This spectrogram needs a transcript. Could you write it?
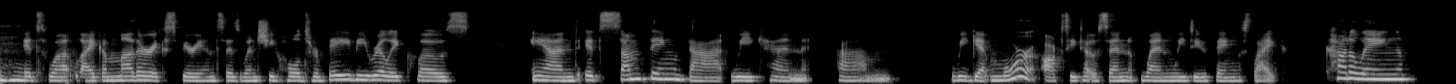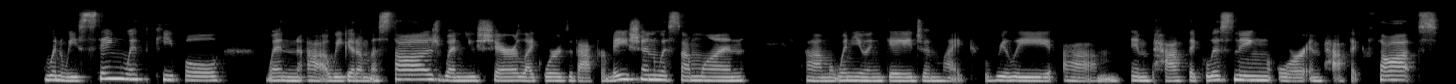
Mm-hmm. It's what like a mother experiences when she holds her baby really close. And it's something that we can um, we get more oxytocin when we do things like cuddling, when we sing with people, when uh, we get a massage, when you share like words of affirmation with someone, um, when you engage in like really um, empathic listening or empathic thoughts,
